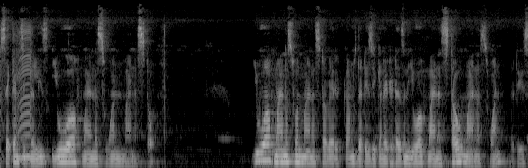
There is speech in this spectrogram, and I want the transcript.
second signal is u of minus 1 minus tau. u of minus 1 minus tau where it comes that is you can write it as an u of minus tau minus 1 that is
